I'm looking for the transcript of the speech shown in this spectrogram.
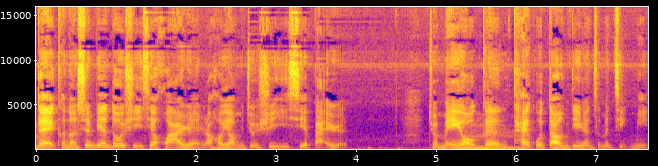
对，可能身边都是一些华人，然后要么就是一些白人，就没有跟泰国当地人这么紧密。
